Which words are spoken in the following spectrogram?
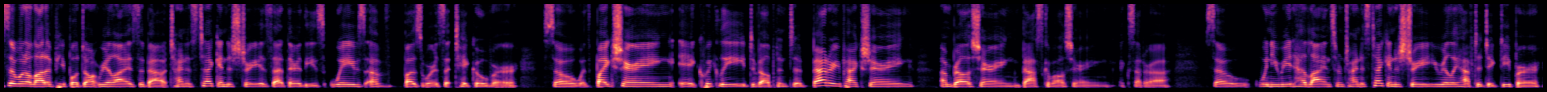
So, what a lot of people don't realize about China's tech industry is that there are these waves of buzzwords that take over. So, with bike sharing, it quickly developed into battery pack sharing, umbrella sharing, basketball sharing, etc. So, when you read headlines from China's tech industry, you really have to dig deeper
